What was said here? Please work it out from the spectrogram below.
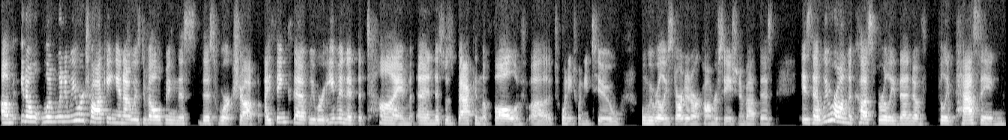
Um, you know, when, when we were talking and I was developing this this workshop, I think that we were even at the time, and this was back in the fall of uh, 2022 when we really started our conversation about this, is that we were on the cusp really then of really passing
